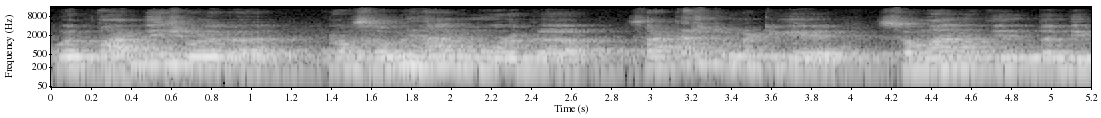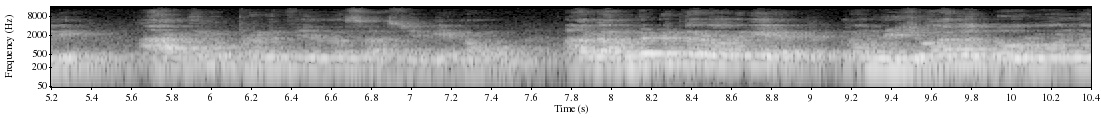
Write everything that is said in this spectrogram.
ಇವತ್ತು ಭಾರತ ದೇಶ ಒಳಗೆ ನಾವು ಸಂವಿಧಾನ ಮೂಲಕ ಸಾಕಷ್ಟು ಮಟ್ಟಿಗೆ ಸಮಾನತೆಯನ್ನು ತಂದೀವಿ, ಆರ್ಥಿಕ ಪ್ರಗತಿಯನ್ನು ಸಾಧಿಸಿದ್ವಿ ನಾವು. ಆಗ ಅಂಬೇಡ್ಕರ್ ಅವರಿಗೆ ನಾವು ನಿಜವಾದ ಗೌರವವನ್ನು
